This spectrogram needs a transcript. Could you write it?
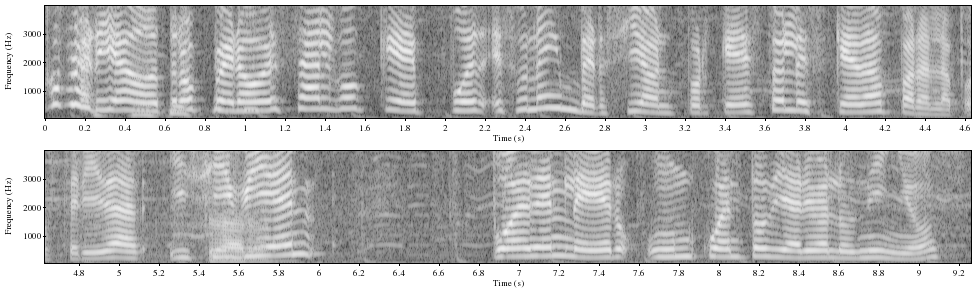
compraría otro, pero es algo que puede, es una inversión, porque esto les queda para la posteridad. Y si Claro. bien pueden leer un cuento diario a los niños,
